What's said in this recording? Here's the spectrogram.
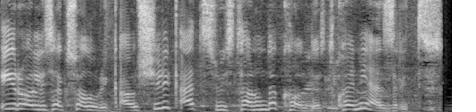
პირველი სექსუალური კავშირი კაცს ვისთან უნდა კონდეს თქვენი აზრით?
